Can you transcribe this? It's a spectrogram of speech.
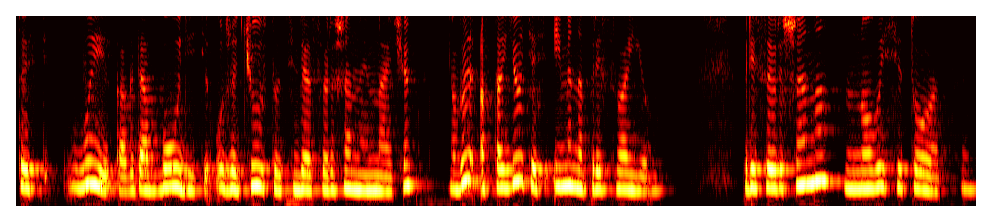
То есть вы, когда будете уже чувствовать себя совершенно иначе, вы остаетесь именно при своем при совершенно новой ситуации.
